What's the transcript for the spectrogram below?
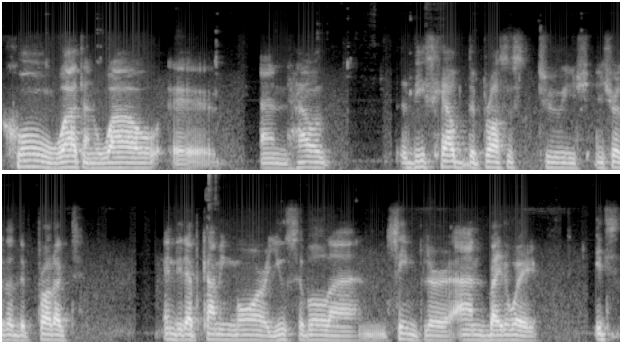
who, what, and wow, uh, and how this helped the process to ensure that the product ended up coming more usable and simpler. And by the way, it's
